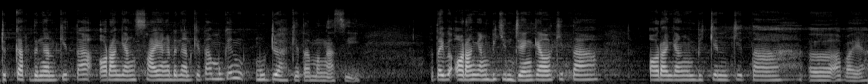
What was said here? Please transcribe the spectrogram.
dekat dengan kita, orang yang sayang dengan kita mungkin mudah kita mengasihi. Tetapi orang yang bikin jengkel kita, orang yang bikin kita uh, apa ya,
